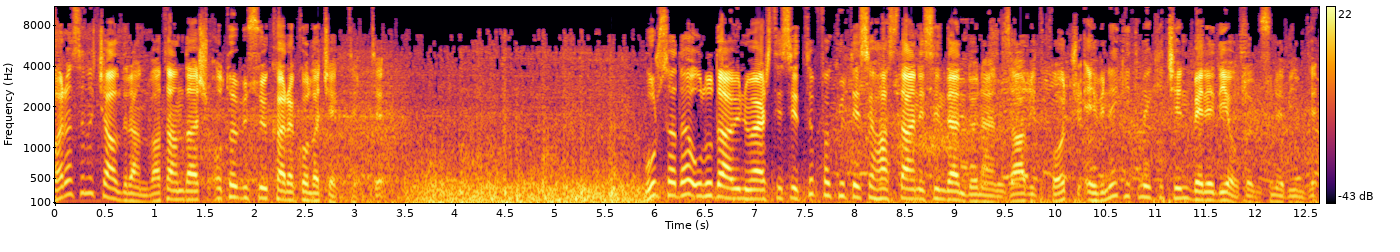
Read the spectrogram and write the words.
Parasını çaldıran vatandaş otobüsü karakola çektirdi. Bursa'da Uludağ Üniversitesi Tıp Fakültesi Hastanesi'nden dönen Zabit Koç evine gitmek için belediye otobüsüne bindi.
